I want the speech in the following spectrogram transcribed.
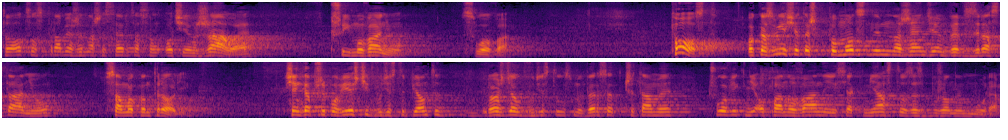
to, co sprawia, że nasze serca są ociężałe w przyjmowaniu słowa. Post okazuje się też pomocnym narzędziem we wzrastaniu w samokontroli. Księga Przypowieści, 25 rozdział, 28 werset czytamy: Człowiek nieopanowany jest jak miasto ze zburzonym murem.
